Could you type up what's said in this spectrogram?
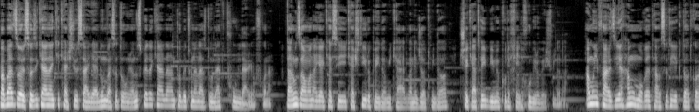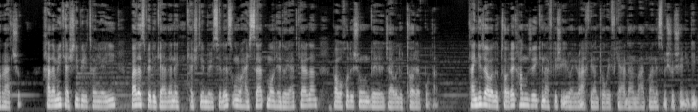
و بعد ظاهرسازی کردن که کشتی رو سرگردون وسط اقیانوس پیدا کردن تا بتونن از دولت پول دریافت کنن. در اون زمان اگر کسی کشتی رو پیدا می‌کرد و نجات می‌داد شرکت های بیمه پول خیلی خوبی رو بهش می‌دادن. اما این فرضیه همون موقع توسط یک دادگاه رد شد. خدمه کشتی بریتانیایی بعد از پیدا کردن کشتی مریسلس اون رو 800 مال هدایت کردن و با خودشون به جبل الطارق بردن. تنگه جبل الطارق همون جایی که نفکش ایرانی رو اخیرا توقیف کردن و حتما اسمش رو شنیدین.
